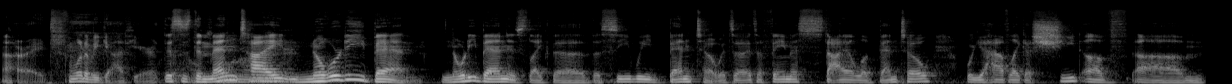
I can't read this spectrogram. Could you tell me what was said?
All right, what do we got here? This is the Mentai Nori Ben. Nori ben is like the the seaweed bento. It's a it's a famous style of bento where you have like a sheet of um,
